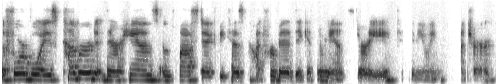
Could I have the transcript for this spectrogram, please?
the four boys covered their hands in plastic because, God forbid, they get their hands dirty, continuing her.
